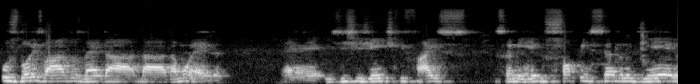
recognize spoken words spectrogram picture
os dois lados né, da, da, da moeda. É, existe gente que faz samba só pensando no dinheiro,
